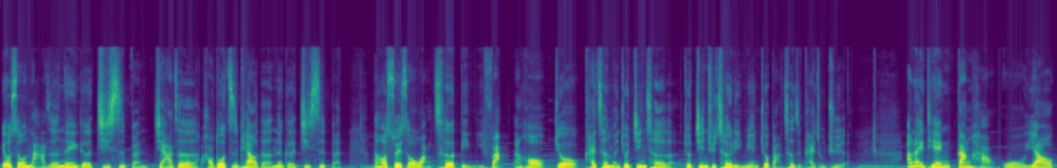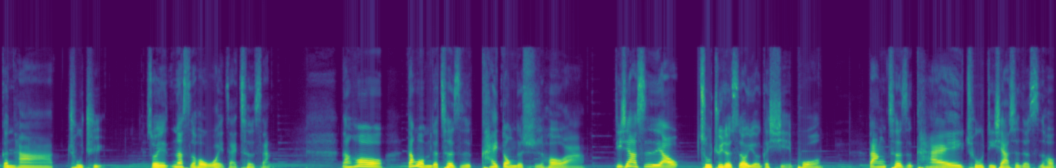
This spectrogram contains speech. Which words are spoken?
右手拿着那个记事本，夹着好多支票的那个记事本，然后随手往车顶一放，然后就开车门就进车了，就进去车里面就把车子开出去了。啊，那一天刚好我要跟他出去，所以那时候我也在车上。然后，当我们的车子开动的时候啊，地下室要出去的时候有一个斜坡。当车子开出地下室的时候，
